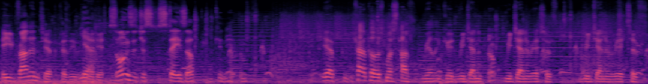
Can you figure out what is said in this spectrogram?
he ran into it because he was Yeah. an idiot. So long as it just stays up, you can hit them. Yeah, caterpillars must have really good regen- oh. regenerative, regenerative,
